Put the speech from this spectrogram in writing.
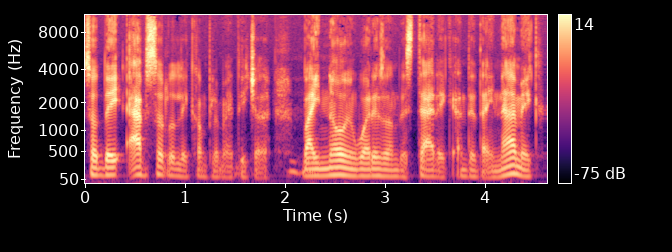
So they absolutely complement each other. Mm-hmm. By knowing what is on the static and the dynamic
